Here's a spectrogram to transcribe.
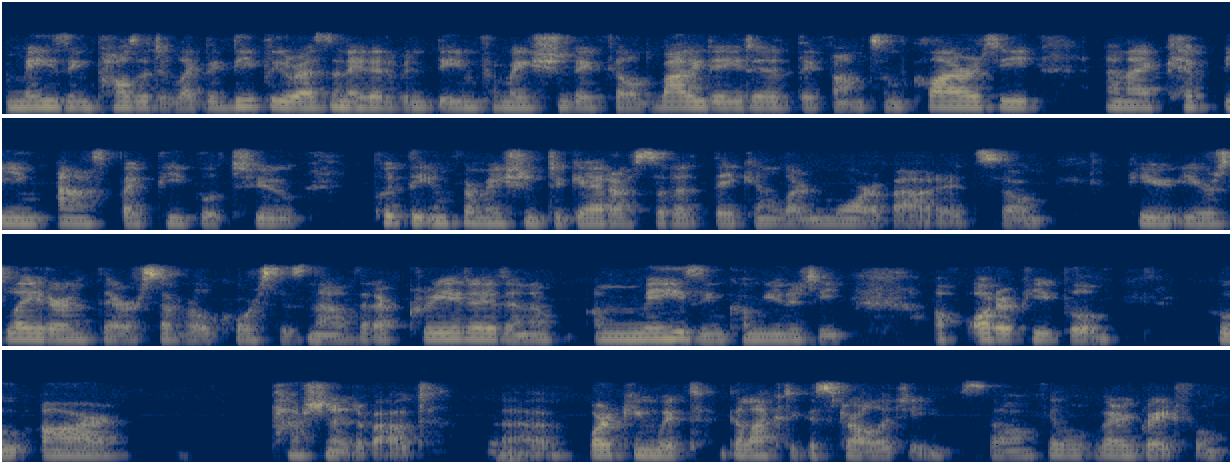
amazing, positive. Like they deeply resonated with the information. They felt validated. They found some clarity, and I kept being asked by people to put the information together so that they can learn more about it. So few years later, there are several courses now that I've created and an amazing community of other people who are passionate about uh, working with galactic astrology. So I feel very grateful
